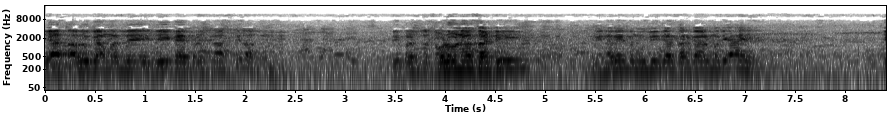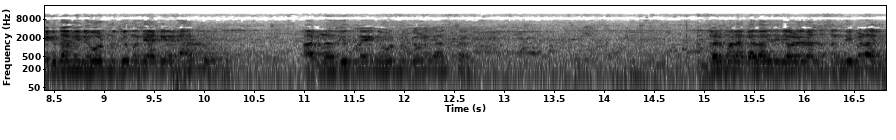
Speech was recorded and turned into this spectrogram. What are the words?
या तालुक्यामधले जे काही प्रश्न असतील अजून. ते प्रश्न सोडवण्यासाठी मी नरेंद्र मोदींच्या सरकारमध्ये आहे. एकदा मी निवडणुकीमध्ये या ठिकाणी हरलो होतो. हरणं जित नाही निवडणुकीमध्ये असतं. जर मला कदाचित एवढ्या संधी मिळाली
